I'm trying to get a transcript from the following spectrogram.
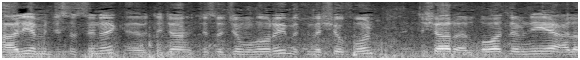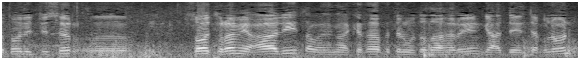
حاليا من جسر سنك باتجاه جسر جمهوري مثل ما تشوفون انتشار القوات الأمنية على طول الجسر صوت رمي عالي. طبعا هنا كثافة المتظاهرين قاعدين ينتقلون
